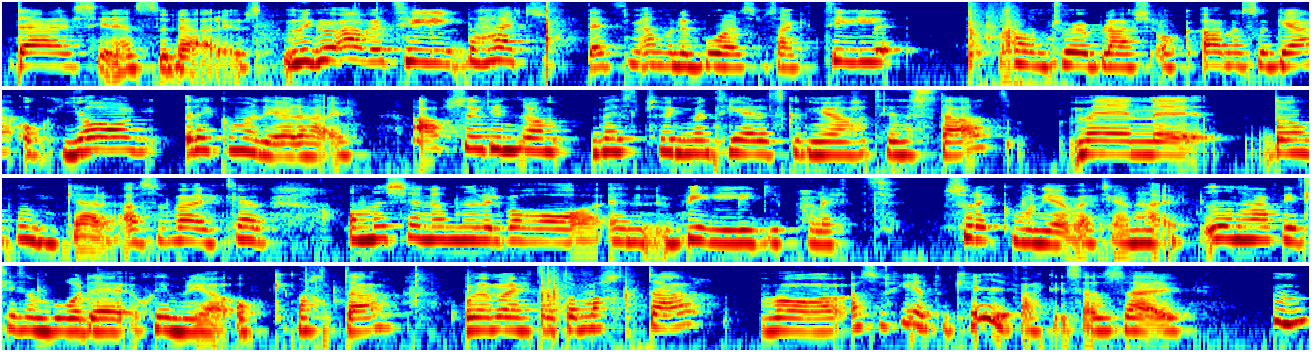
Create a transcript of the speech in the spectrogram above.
Där ser den sådär ut. Vi går över till det här kittet som jag använder både som sagt till contour, blush och ögonskugga. Och jag rekommenderar det här. Absolut inte de mest pigmenterade skuggorna jag har testat. Men eh, de funkar, alltså verkligen. Om ni känner att ni vill bara ha en billig palett så rekommenderar jag verkligen den här. I den här finns liksom både skimriga och matta. Och jag märkte att de matta var alltså helt okej okay, faktiskt. Alltså så här, mm.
